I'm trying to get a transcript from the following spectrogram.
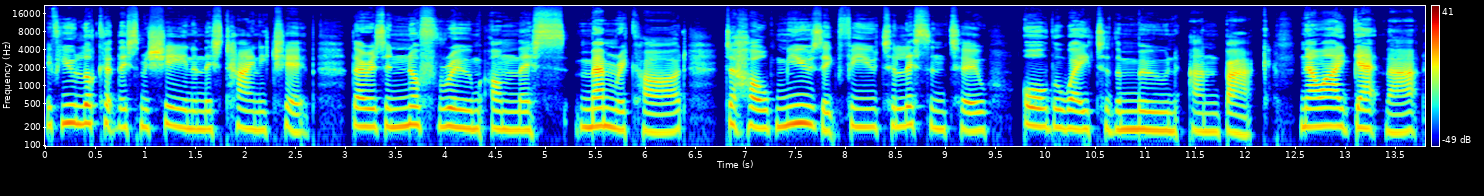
if you look at this machine and this tiny chip, there is enough room on this memory card to hold music for you to listen to all the way to the moon and back. Now, I get that.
